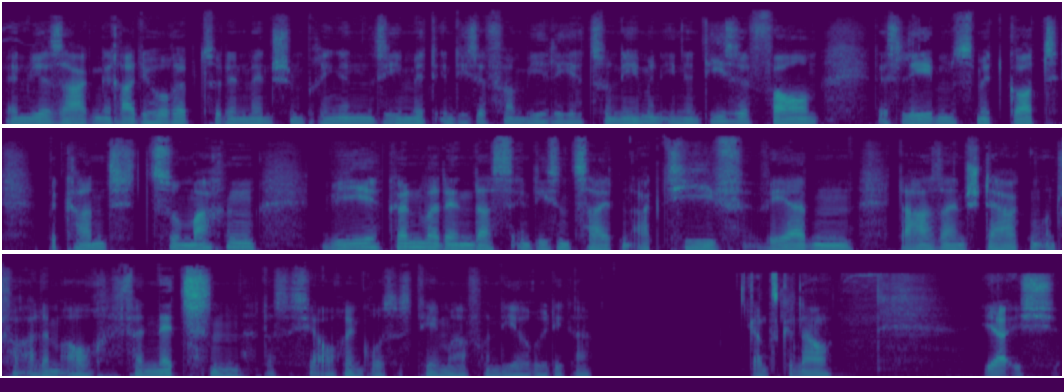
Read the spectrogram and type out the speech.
wenn wir sagen, Radio Horeb zu den Menschen bringen, sie mit in diese Familie zu nehmen, ihnen diese Form des Lebens mit Gott bekannt zu machen. Wie können wir denn das in diesen Zeiten aktiv werden, Dasein stärken und vor allem auch vernetzen? Das ist ja auch ein großes Thema von dir, Rüdiger. Ganz genau. Ja, ich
